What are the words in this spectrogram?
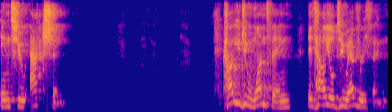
into action. How you do one thing is how you'll do everything.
